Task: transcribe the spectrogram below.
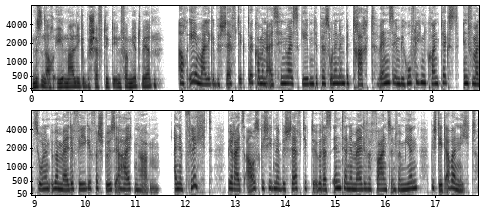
müssen auch ehemalige Beschäftigte informiert werden? Auch ehemalige Beschäftigte kommen als hinweisgebende Personen in Betracht, wenn sie im beruflichen Kontext Informationen über meldefähige Verstöße erhalten haben. Eine Pflicht, bereits ausgeschiedene Beschäftigte über das interne Meldeverfahren zu informieren, besteht aber nicht.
